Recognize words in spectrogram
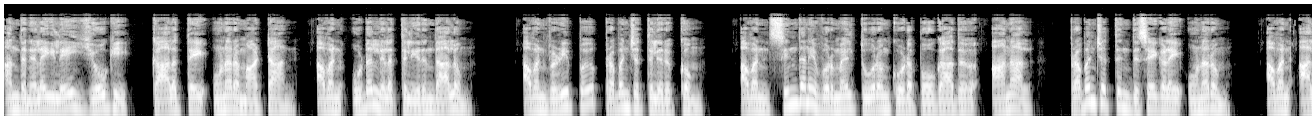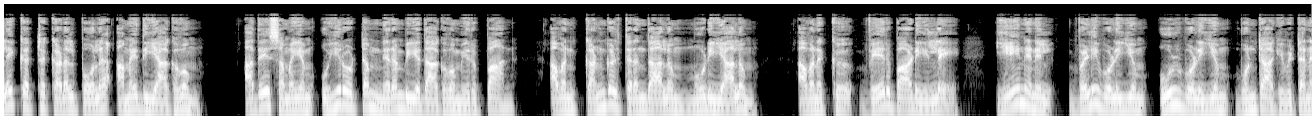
அந்த நிலையிலே யோகி காலத்தை உணர மாட்டான் அவன் உடல் நிலத்தில் இருந்தாலும் அவன் விழிப்பு பிரபஞ்சத்தில் இருக்கும் அவன் சிந்தனை ஒருமேல் தூரம் கூட போகாது ஆனால் பிரபஞ்சத்தின் திசைகளை உணரும். அவன் அலைக்கற்ற கடல் போல அமைதியாகவும் அதே சமயம் உயிரோட்டம் நிரம்பியதாகவும் இருப்பான். அவன் கண்கள் திறந்தாலும் மூடியாலும் அவனுக்கு வேறுபாடு இல்லை ஏனெனில் வெளி ஒளியும் உள் ஒளியும் ஒன்றாகிவிட்டன.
